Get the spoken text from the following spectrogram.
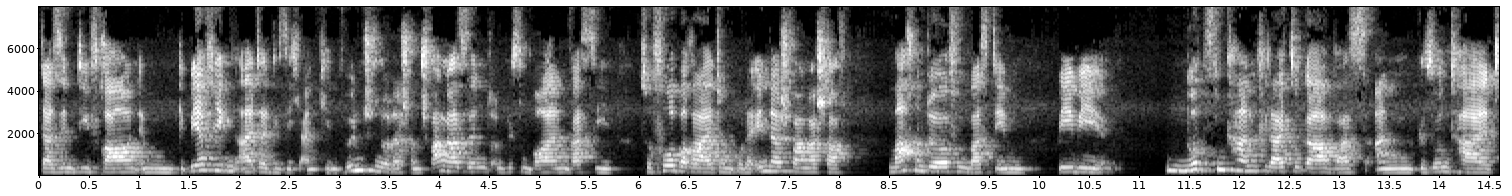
Da sind die Frauen im gebärfähigen Alter, die sich ein Kind wünschen oder schon schwanger sind und wissen wollen, was sie zur Vorbereitung oder in der Schwangerschaft machen dürfen, was dem Baby nutzen kann, vielleicht sogar was an Gesundheit,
